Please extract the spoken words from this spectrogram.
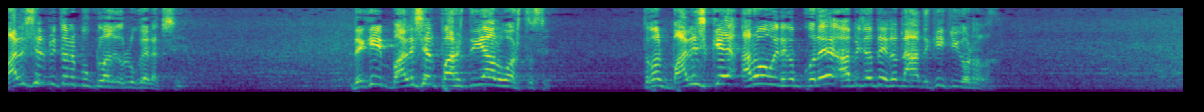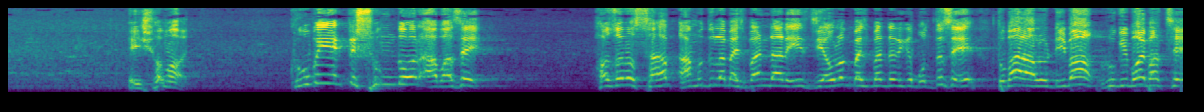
বালিশের ভিতরে বুক লুকিয়ে রাখছি। দেখি বালিশের পাশ দিয়ে আলো আসতেছে। তখন বালিশকে আরও এরকম করে আমি যাতে এটা না দেখি, কি ঘটনা? এই সময় খুবই একটি সুন্দর আওয়াজে হজরত সাহেব আহমদুল্লাহ মেজবান্ডারি জিয়াউলক মেজবান্ডারিকে বলতেছে, তোমার আলো নিবাও, রুগী ভয় পাচ্ছে।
